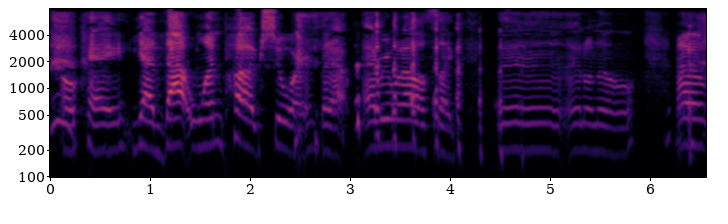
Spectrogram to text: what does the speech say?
Okay, yeah, that one pug, sure, but everyone else, like, uh, I don't know. Um,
